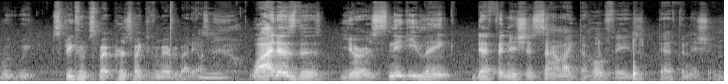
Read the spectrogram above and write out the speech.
we, we speak from perspective from everybody else. Mm-hmm. Why does the your sneaky link definition sound like the whole phase definition?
